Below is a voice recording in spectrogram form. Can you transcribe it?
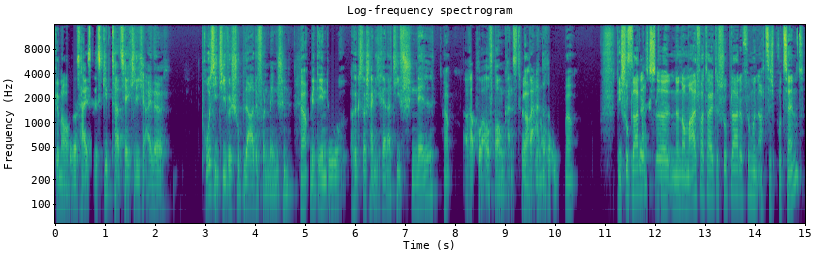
genau. Das heißt, es gibt tatsächlich eine positive Schublade von Menschen, Ja. mit denen du höchstwahrscheinlich relativ schnell Ja. Rapport aufbauen kannst. Ja, Bei genau. anderen, Ja. Die Schublade ist äh, eine normal verteilte Schublade, 85 Prozent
